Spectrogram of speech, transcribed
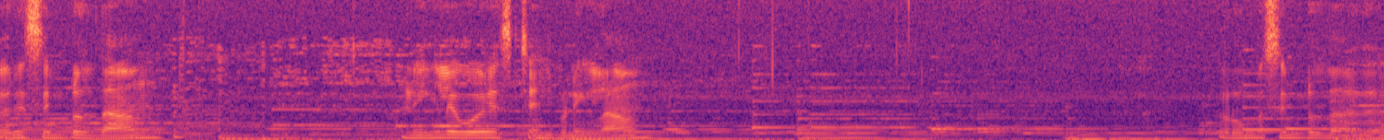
வெரி சிம்பிள் தான். நீங்களே ஓஎஸ் சேஞ்ச் பண்ணிக்கலாம் ரொம்ப சிம்பிள் தான் அது.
